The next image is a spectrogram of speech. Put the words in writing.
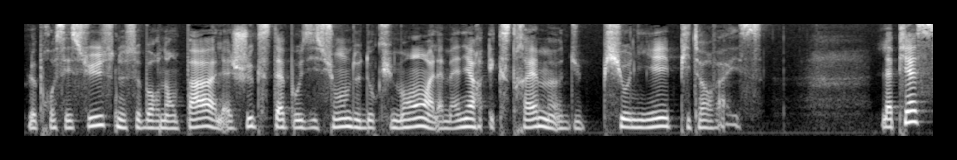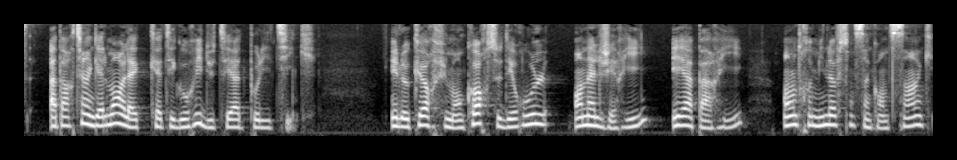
Le processus ne se bornant pas à la juxtaposition de documents à la manière extrême du pionnier Peter Weiss. La pièce appartient également à la catégorie du théâtre politique. Et le cœur fume encore se déroule en Algérie et à Paris entre 1955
